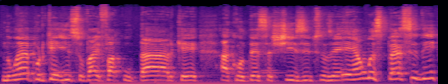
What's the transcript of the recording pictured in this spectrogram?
não é porque isso vai facultar que aconteça X, Y, Z. É uma espécie de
